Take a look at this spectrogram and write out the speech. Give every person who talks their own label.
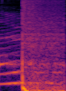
Speaker 1: Okay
